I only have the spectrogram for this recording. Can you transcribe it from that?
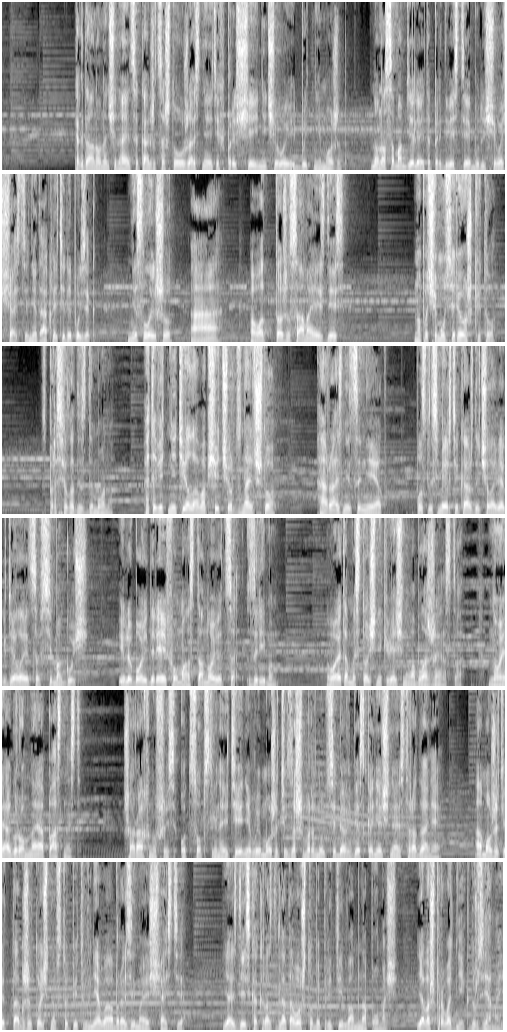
Когда оно начинается, кажется, что ужаснее этих прыщей ничего и быть не может – но на самом деле это предвестие будущего счастья, не так ли, телепузик? Не слышу. А, вот то же самое и здесь. «Но почему сережки-то?» – спросила Дездемона. «Это ведь не тело, а вообще черт знает что». А разницы нет. После смерти каждый человек делается всемогущ, и любой дрейф ума становится зримым. В этом источник вечного блаженства, но и огромная опасность. Шарахнувшись от собственной тени, вы можете зашвырнуть себя в бесконечное страдание, а можете также точно вступить в невообразимое счастье. Я здесь как раз для того, чтобы прийти вам на помощь. Я ваш проводник, друзья мои.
